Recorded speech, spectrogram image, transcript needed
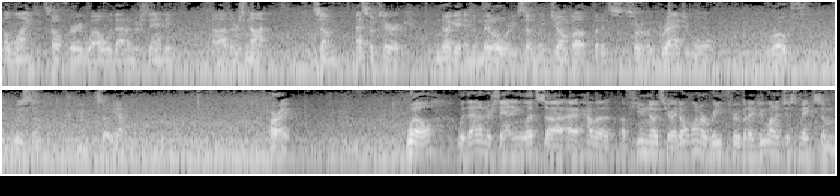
aligns itself very well with that understanding. Uh, there's not some esoteric nugget in the middle where you suddenly jump up, but it's sort of a gradual growth in wisdom. So, yeah. All right. Well, with that understanding, let's. Uh, I have a, a few notes here. I don't want to read through, but I do want to just make some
